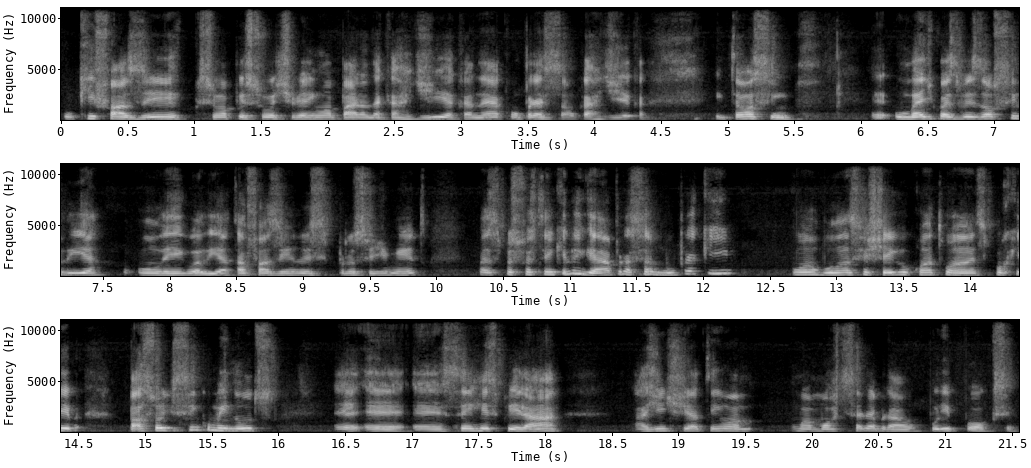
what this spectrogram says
o que fazer se uma pessoa tiver uma parada cardíaca, né? A compressão cardíaca. Então, assim, é, o médico às vezes auxilia um leigo ali a estar tá fazendo esse procedimento, mas as pessoas têm que ligar para a SAMU para que uma ambulância chegue o quanto antes, porque passou de cinco minutos é, é, é sem respirar, a gente já tem uma, uma morte cerebral por hipóxia.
